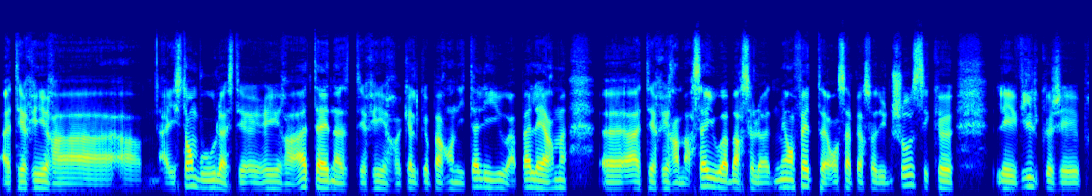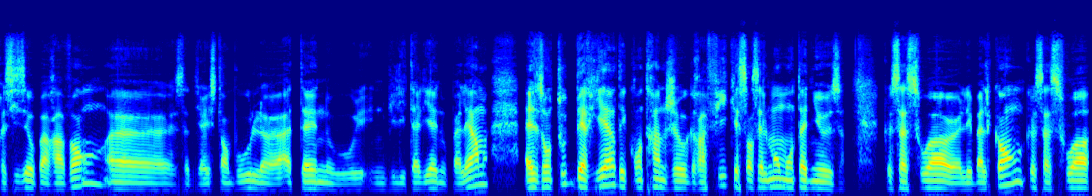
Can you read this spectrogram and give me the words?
atterrir à, à, à, Istanbul, atterrir à Athènes, atterrir quelque part en Italie ou à Palerme, atterrir à Marseille ou à Barcelone. Mais en fait, on s'aperçoit d'une chose, c'est que les villes que j'ai précisées auparavant, euh, c'est-à-dire Istanbul, Athènes ou une ville italienne ou Palerme, elles ont toutes derrière des contraintes géographiques essentiellement montagneuses, que ça soit les Balkans, que ça soit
